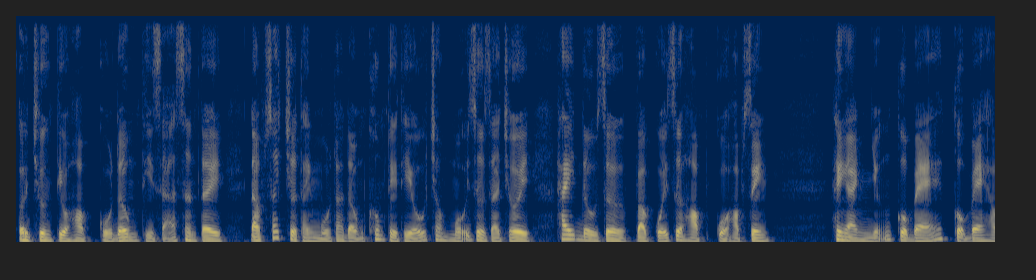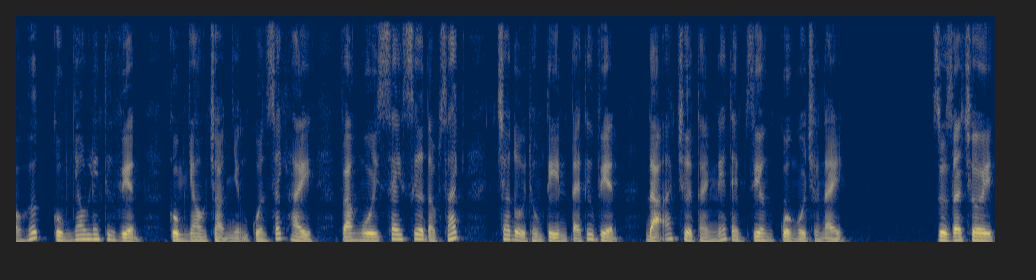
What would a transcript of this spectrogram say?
Ở trường tiểu học Cổ Đông, thị xã Sơn Tây, đọc sách trở thành một hoạt động không thể thiếu trong mỗi giờ ra chơi hay đầu giờ và cuối giờ học của học sinh – Hình ảnh những cô bé, cậu bé háo hức cùng nhau lên thư viện, cùng nhau chọn những cuốn sách hay và ngồi say sưa đọc sách, trao đổi thông tin tại thư viện đã trở thành nét đẹp riêng của ngôi trường này. Dù ra chơi,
